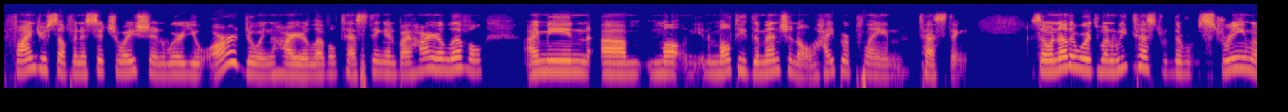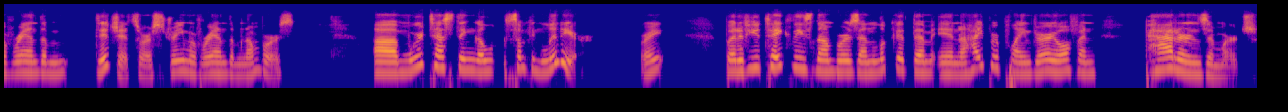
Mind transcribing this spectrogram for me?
find yourself in a situation where you are doing higher level testing, and by higher level, I mean um, multi-dimensional hyperplane testing. So in other words, when we test the stream of random digits or a stream of random numbers, um, we're testing a, something linear, right? But if you take these numbers and look at them in a hyperplane, very often patterns emerge.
